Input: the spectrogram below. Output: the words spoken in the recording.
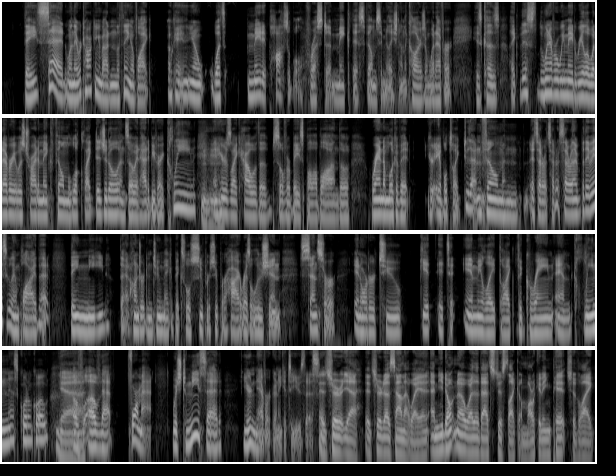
They said when they were talking about it in the thing of like, okay, you know, what's made it possible for us to make this film simulation and the colors and whatever is because like this whenever we made real or whatever it was try to make film look like digital and so it had to be very clean Mm-hmm. and here's like how the silver base blah blah blah and the random look of it you're able to like do that in film and et cetera et cetera et cetera but they basically imply that they need that 102 megapixel super super high resolution sensor in order to get it to emulate like the grain and cleanness quote unquote yeah, of of that format which to me said you're never going to get to use this It sure, yeah, it sure does sound that way, and and you don't know whether that's just like a marketing pitch of like,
